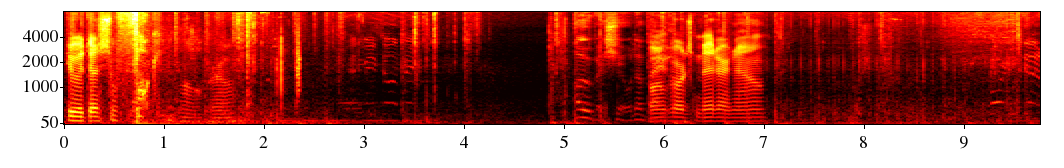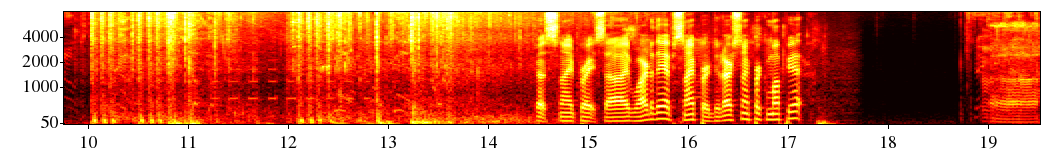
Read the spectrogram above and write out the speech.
Dude, they're so fucking low, bro. Overshield Going available. towards mid right now. Got sniped right side. Why do they have sniper? Did our sniper come up yet? Uh, A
